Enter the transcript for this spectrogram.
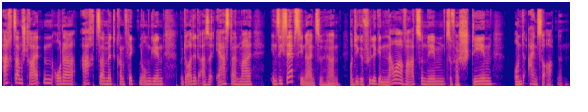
Achtsam streiten oder achtsam mit Konflikten umgehen bedeutet also erst einmal in sich selbst hineinzuhören und die Gefühle genauer wahrzunehmen, zu verstehen und einzuordnen.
